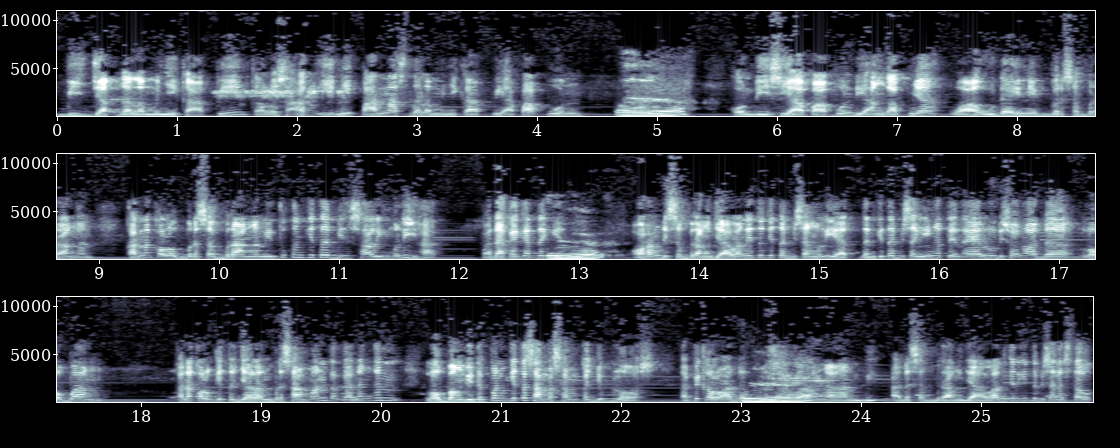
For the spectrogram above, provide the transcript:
bijak dalam menyikapi kalau saat ini panas dalam menyikapi apa pun. Oh, iya. Kondisi apa pun dianggapnya wah udah ini berseberangan. Karena kalau berseberangan itu kan kita bisa saling melihat. Pada hakikatnya gitu. Iya. orang di seberang jalan itu kita bisa ngelihat dan kita bisa ngingetin eh lu di sana ada lobang karena kalau kita jalan bersamaan terkadang kan lobang di depan kita sama-sama kejeblos. Tapi kalau ada iya. perseberangan ada seberang jalan kan kita bisa ngasih tahu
